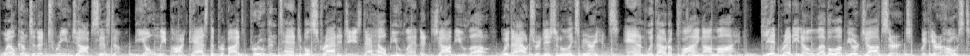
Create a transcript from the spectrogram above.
Welcome to the Dream Job System, the only podcast that provides proven, tangible strategies to help you land a job you love without traditional experience and without applying online. Get ready to level up your job search with your host,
